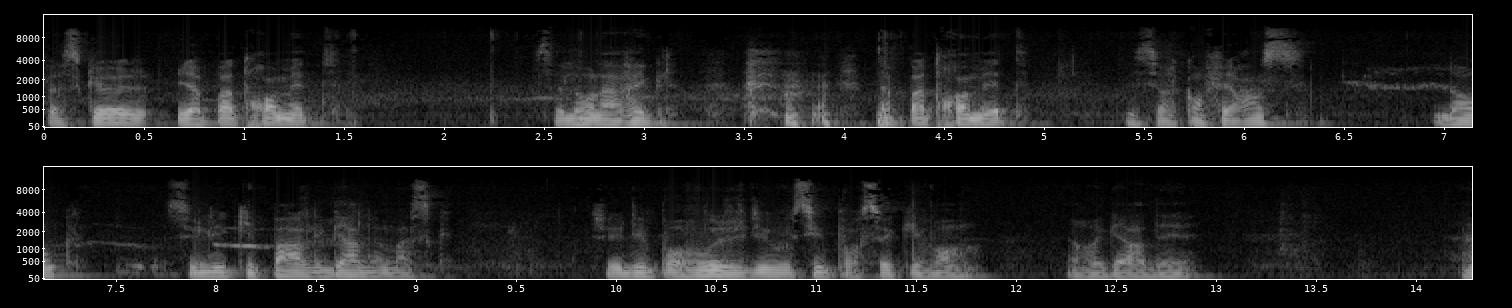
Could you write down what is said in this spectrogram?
parce qu'il n'y a pas 3 mètres, selon la règle. Il n'y a pas 3 mètres de circonférence. Donc, celui qui parle, garde le masque. Je dis pour vous, je dis aussi pour ceux qui vont regarder euh,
